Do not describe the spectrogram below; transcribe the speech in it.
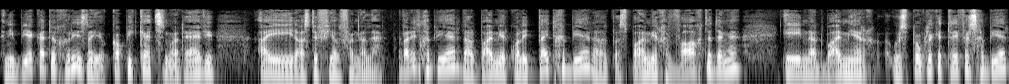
In die B kategorie is nou jou copycats en what have you. Ai, daar's te veel van hulle. Wat het gebeur? Daar baie meer kwaliteit gebeur. Daar was baie meer gewaagde dinge en dat baie meer oorspronklike treffers gebeur.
